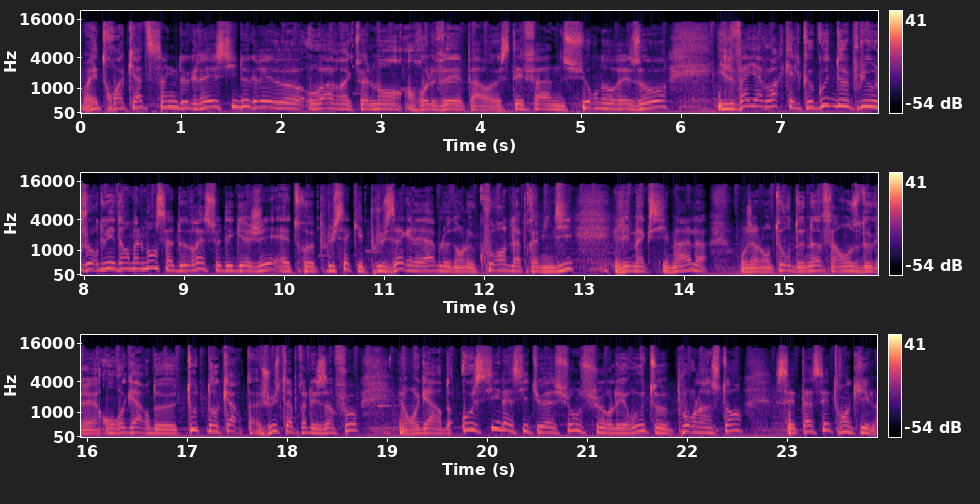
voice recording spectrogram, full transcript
Oui, 3, 4, 5 degrés, 6 degrés euh, au Havre actuellement relevé par euh, Stéphane sur nos réseaux. Il va y avoir quelques gouttes de pluie aujourd'hui et normalement ça devrait se dégager, être plus sec et plus agréable dans le courant de l'après-midi. Les maximales aux alentours de 9 à 11 degrés. On regarde toutes nos cartes juste après les infos et on regarde aussi la situation sur les routes. Pour l'instant, c'est assez tranquille.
